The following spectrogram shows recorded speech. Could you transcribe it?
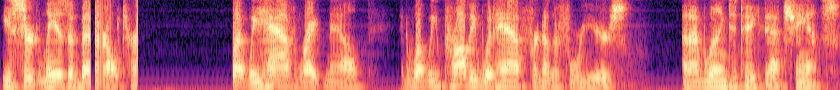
He certainly is a better alternative. What we have right now and what we probably would have for another four years. And I'm willing to take that chance.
